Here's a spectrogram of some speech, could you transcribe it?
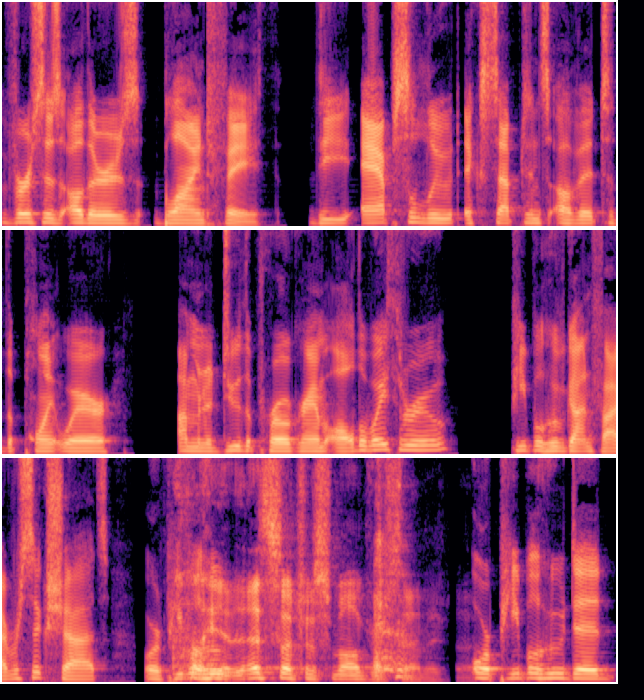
versus others' blind faith. The absolute acceptance of it to the point where I'm going to do the program all the way through. People who've gotten five or six shots, or people Oh, who, yeah, that's such a small percentage or people who did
